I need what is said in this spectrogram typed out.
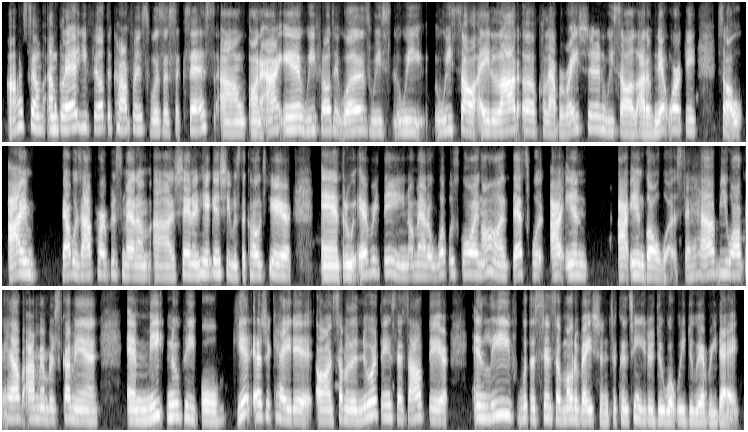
Awesome. I'm glad you felt the conference was a success. Um, on our end, we felt it was. We we we saw a lot of collaboration. We saw a lot of networking. So I'm that was our purpose, Madam uh, Shannon Higgins. She was the co-chair, and through everything, no matter what was going on, that's what our end our end goal was to have you all have our members come in and meet new people, get educated on some of the newer things that's out there, and leave with a sense of motivation to continue to do what we do every day.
